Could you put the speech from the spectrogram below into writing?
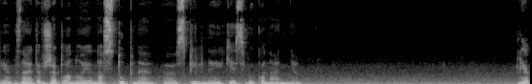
як знаєте, вже планує наступне е, спільне якесь виконання. Як,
